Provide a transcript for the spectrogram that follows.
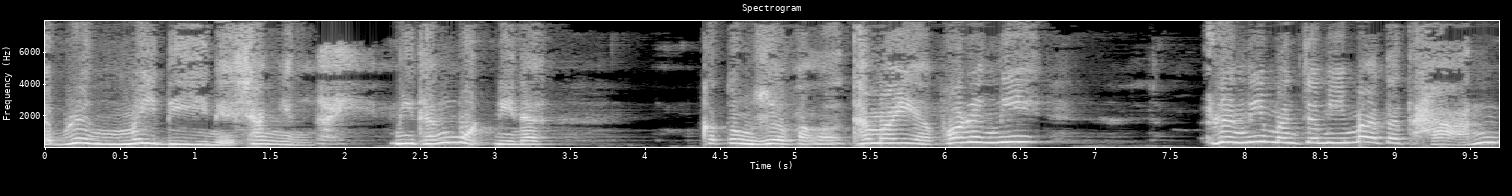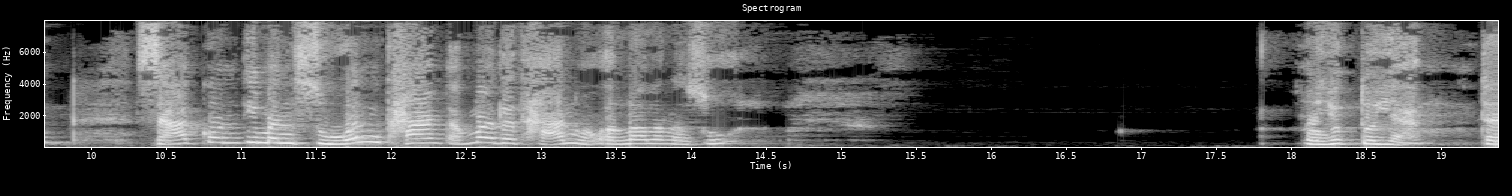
กับเรื่องไม่ดีเนี่ยชั่งยังไง นี่ทั้งหมดนี่นะ ก็ต้องเชื่อฟังทำไมอะเพราะเรื่องนี้ เรื่องนี้มันจะมีมาตรฐาน สากลที่มันสวนทางกับมาตรฐานของอัลลอฮ์และรอซูลมายกตัวอย่าง จะ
